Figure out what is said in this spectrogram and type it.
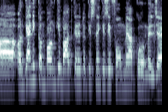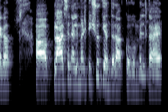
ऑर्गेनिक कंपाउंड की बात करें तो किसी न किसी फॉर्म में आपको वो मिल जाएगा। प्लांट्स एंड एनिमल टिश्यू के अंदर आपको वो मिलता है।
